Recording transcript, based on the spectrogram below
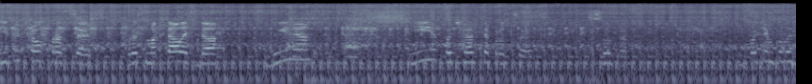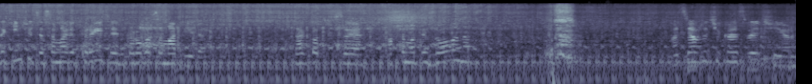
І пішов процес. Присмакталась до вим'я і почався процес. Супер. Потім, коли закінчиться, сама відкриється і корова сама піде. Так от все автоматизовано. А ця вже чекає своєї черги.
